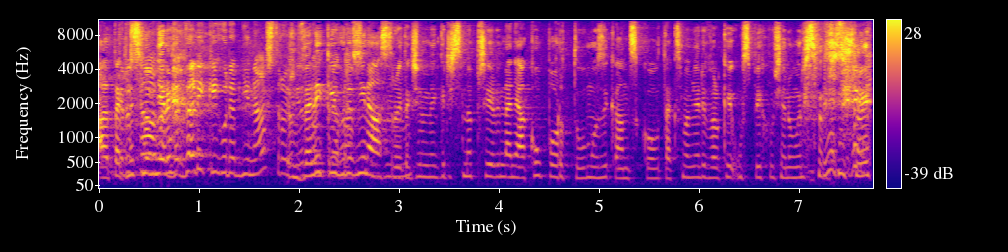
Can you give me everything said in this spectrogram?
a tak my jsme měli... Veliký hudební nástroj, že? Veliký hudební nástroj, mm-hmm. takže my, když jsme přijeli na nějakou portu muzikantskou, tak jsme měli velký úspěch už jenom, když jsme přišli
